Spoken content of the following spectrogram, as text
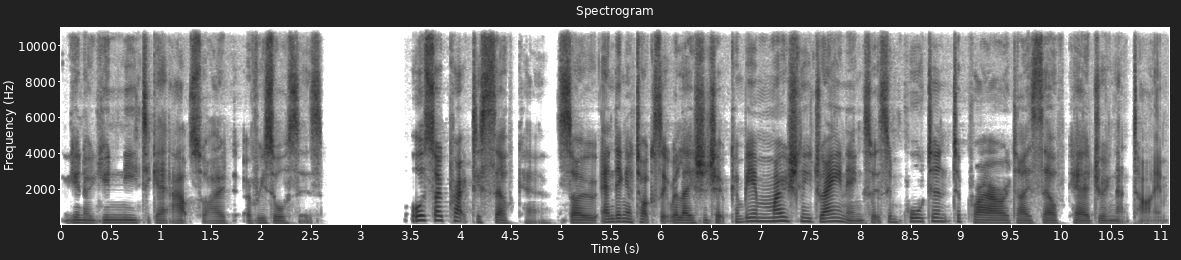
you know you need to get outside of resources. Also, practice self care. So, ending a toxic relationship can be emotionally draining. So, it's important to prioritize self care during that time.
